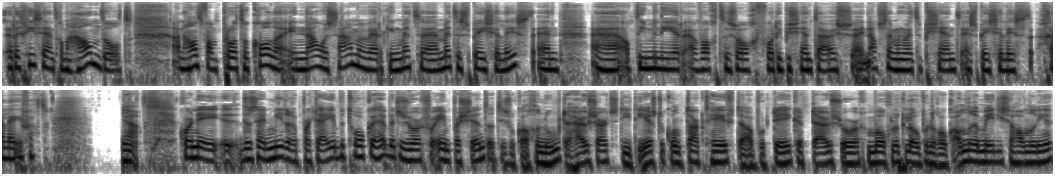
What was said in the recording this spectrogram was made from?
regiecentrum handelt aan de hand van protocollen in nauwe samenwerking met de, met de specialist. En uh, op die manier wordt de zorg voor die patiënt thuis in afstemming met de patiënt en specialist geleverd. Ja, Corné, eh, er zijn meerdere partijen betrokken hè, bij de zorg voor één patiënt. Dat is ook al genoemd. De huisarts die het eerste contact heeft, de apotheker, thuiszorg. Mogelijk lopen er ook andere medische handelingen.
